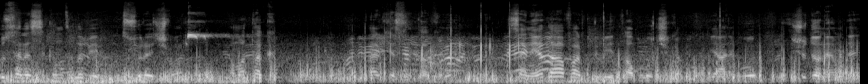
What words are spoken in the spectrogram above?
bu sene sıkıntılı bir süreç var. Ama takım, herkesin takımı seneye daha farklı bir tablo çıkabilir. Yani bu şu dönemde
